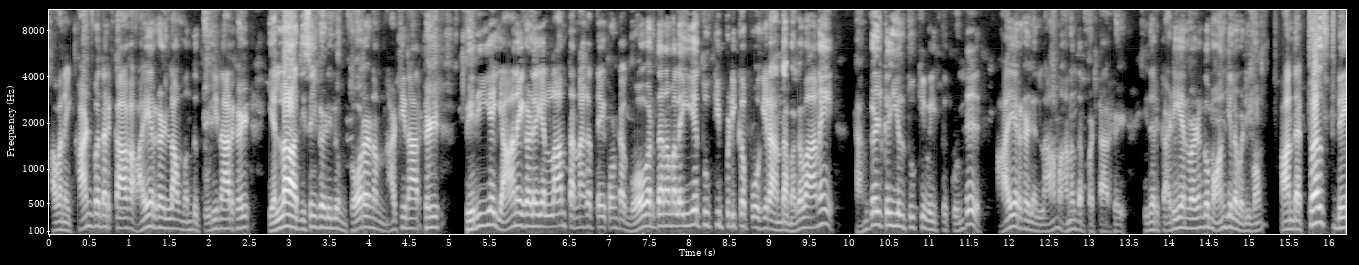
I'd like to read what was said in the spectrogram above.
அவனை காண்பதற்காக ஆயர்கள்லாம் வந்து கூடினார்கள். எல்லா திசைகளிலும் தோரணம் நாட்டினார்கள். பெரிய யானைகளையெல்லாம் தன்னகத்தை கொண்ட கோவர்தனமலையே தூக்கி பிடிக்கப் போகிற அந்த பகவானை தங்கள் கையில் தூக்கி வைத்துக்கொண்டு ஆயர்கள் எல்லாம் ஆனந்தப்பட்டார்கள் இதற்கு அடியன் வழங்கும் ஆங்கில வடிவம் on the twelfth day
